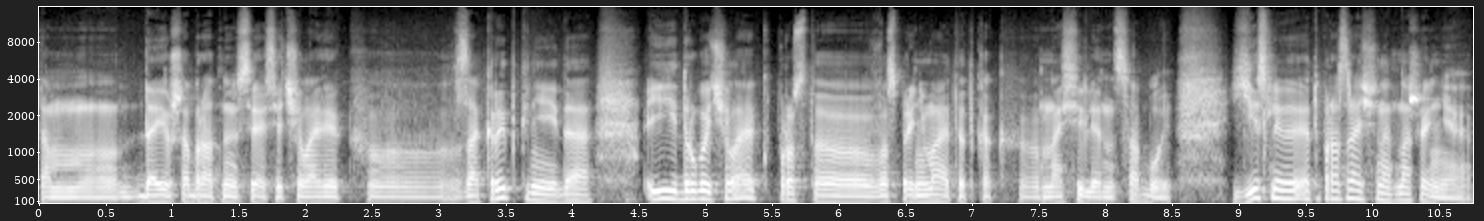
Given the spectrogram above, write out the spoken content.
там даешь обратную связь, а человек э, закрыт к ней, да, и другой человек просто воспринимает это как насилие над собой. Если это прозрачное отношение,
